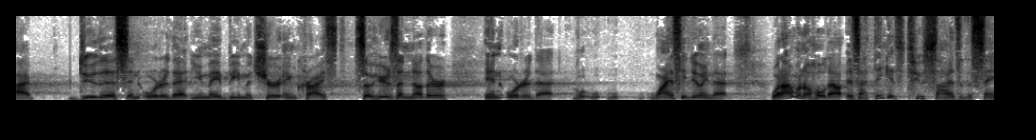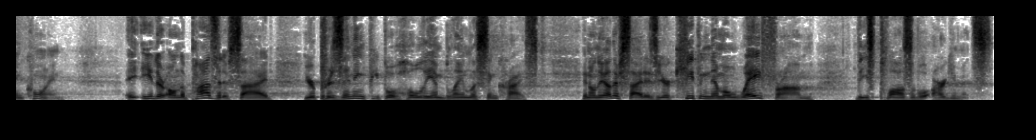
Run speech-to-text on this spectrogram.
I do this in order that you may be mature in Christ? So here's another in order that. Why is he doing that? What I want to hold out is I think it's two sides of the same coin. Either on the positive side, you're presenting people holy and blameless in Christ. And on the other side is you're keeping them away from these plausible arguments.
